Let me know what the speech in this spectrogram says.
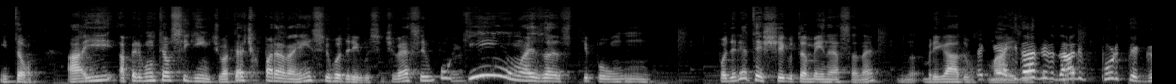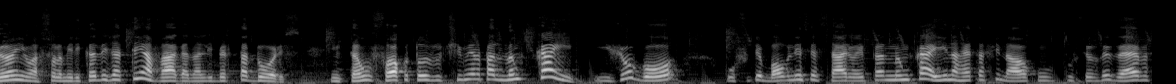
Então, aí a pergunta é o seguinte: o Atlético Paranaense, Rodrigo, se tivesse um pouquinho mais, tipo, um, Poderia ter chego também nessa, né? Obrigado. É que, mais, é que né? na verdade, por ter ganho a Sul-Americana, ele já tem a vaga na Libertadores. Então o foco todo do time era para não cair. E jogou o futebol necessário aí para não cair na reta final com os seus reservas,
